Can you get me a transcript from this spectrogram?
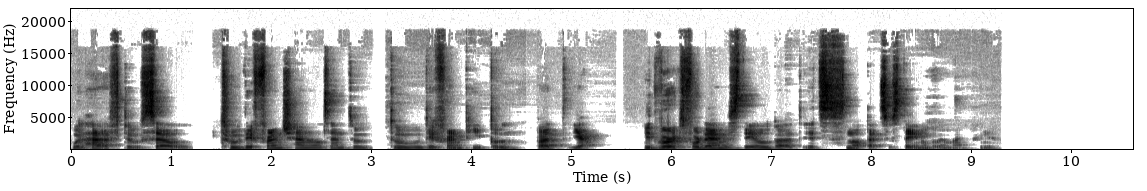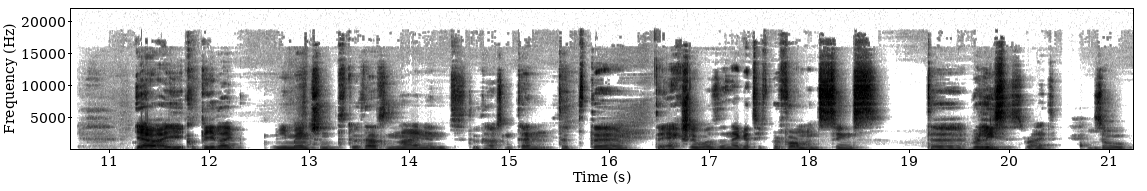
will have to sell through different channels and to, to different people. But yeah, it works for them still, but it's not that sustainable in my opinion. Yeah, it could be like you mentioned 2009 and 2010 that the there actually was a negative performance since the releases, right? Mm-hmm. So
